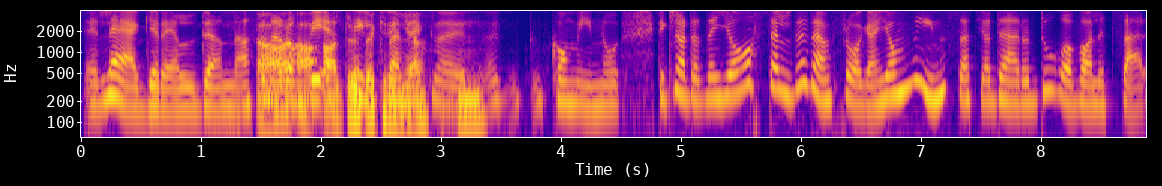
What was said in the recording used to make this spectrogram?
lägerelden, alltså ja, när de vid ett tillfälle ja. mm. kom in. Och det är klart att när jag ställde den den frågan. Jag minns att jag där och då var lite så här,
